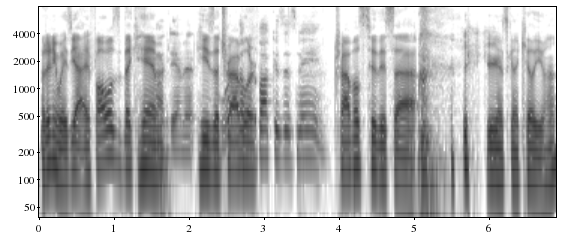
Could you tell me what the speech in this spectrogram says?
But anyways, yeah, it follows like him. God damn it He's a what traveler. the fuck is his name travels to this. Uh. you're it's gonna kill you, huh?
